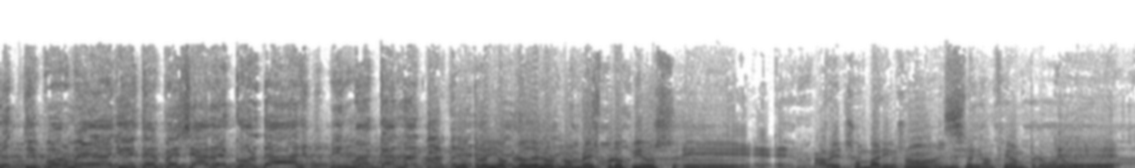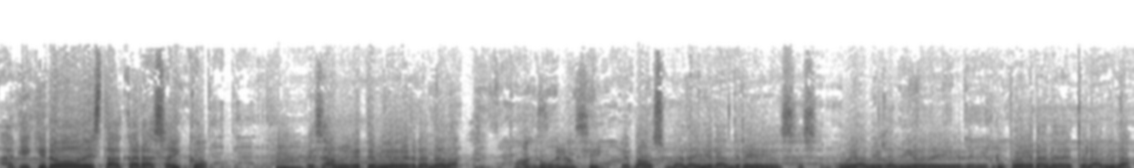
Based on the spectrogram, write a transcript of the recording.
yo estoy por medallo y te empecé a recordar. Aquí otro yo creo de los nombres propios, eh, eh, a ver, son varios, ¿no? En esta Sí. canción, pero bueno. Eh, aquí quiero destacar a Saiko, Hmm. es amiguete mío de Granada. Ah, qué bueno. Sí, eh, vamos, su manager Andrés es muy amigo mío de, de mi grupo de Granada de toda la vida.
